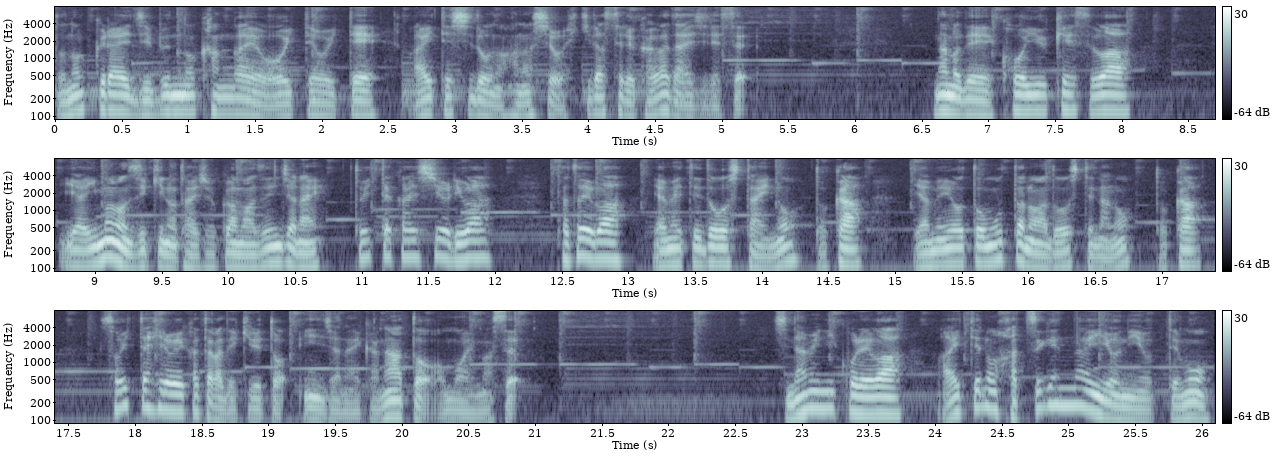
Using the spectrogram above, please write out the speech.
どのくらい自分の考えを置いておいて相手指導の話を引き出せるかが大事です。なのでこういうケースはいや今の時期の退職はまずいんじゃない？といった返しよりは例えば辞めてどうしたいの？とか辞めようと思ったのはどうしてなの？とかそういった拾い方ができるといいんじゃないかなと思います。ちなみにこれは相手の発言内容によっても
